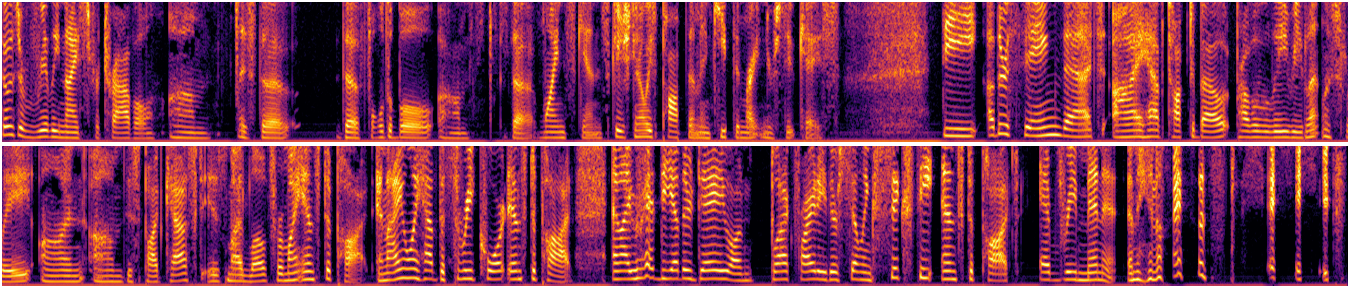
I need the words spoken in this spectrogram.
those are really nice for travel um, is the the foldable um, the wine skins because you can always pop them and keep them right in your suitcase the other thing that I have talked about probably relentlessly on um, this podcast is my love for my Instapot. And I only have the three quart Instapot. And I read the other day on Black Friday they're selling 60 Instapots every minute in the United States.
